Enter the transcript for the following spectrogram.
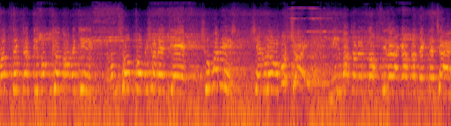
প্রত্যেকটা দ্বিপক্ষীয় কমিটি এবং শ্রম কমিশনের যে সুপারিশ, সেগুলো অবশ্যই নির্বাচনের তফসিলের আগে আমরা দেখতে চাই।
